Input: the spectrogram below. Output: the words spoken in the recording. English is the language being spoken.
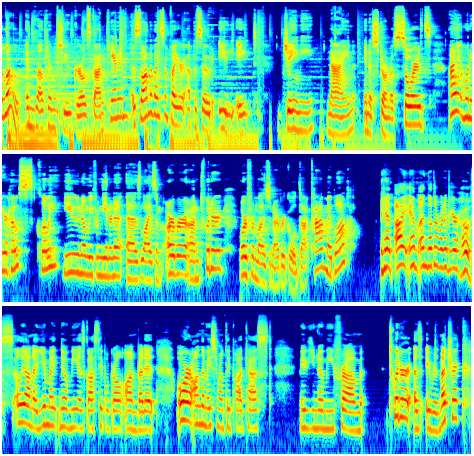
Hello, and welcome to Girls Gone Canon, a Song of Ice and Fire, episode 88 Jamie 9 in a Storm of Swords. I am one of your hosts, Chloe. You know me from the internet as Lizen Arbor on Twitter or from lizenarborgold.com, my blog. And I am another one of your hosts, Eliana. You might know me as Glass Table Girl on Reddit or on the Maester Monthly podcast. Maybe you know me from Twitter as Arithmetric.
